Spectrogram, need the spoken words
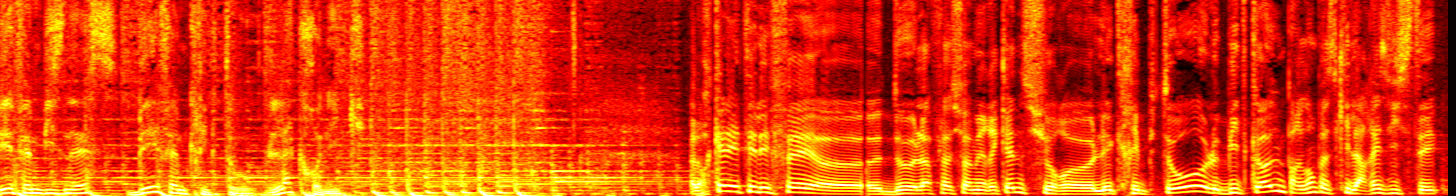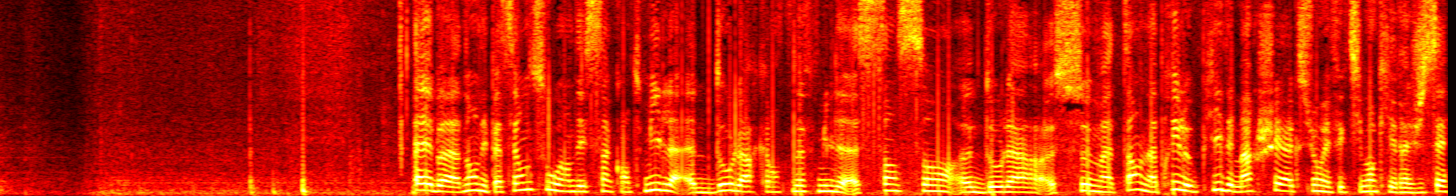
BFM Business, BFM Crypto, la chronique. Alors quel a été l'effet euh, de l'inflation américaine sur euh, les cryptos? Le Bitcoin par exemple, est-ce qu'il a résisté? Eh ben non, on est passé en dessous hein, des 50 000 dollars, 49 500 dollars ce matin. On a pris le pli des marchés actions, effectivement, qui réagissaient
